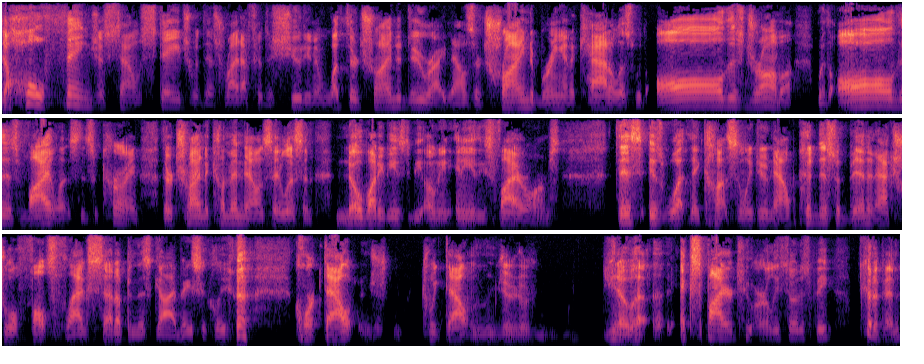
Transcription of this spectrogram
the whole thing just sounds staged with this right after the shooting. And what they're trying to do right now is they're trying to bring in a catalyst with all this drama, with all this violence that's occurring. They're trying to come in now and say, listen, nobody needs to be owning any of these firearms. This is what they constantly do. Now, could this have been an actual false flag setup and this guy basically corked out and just tweaked out and you know, uh, expired too early, so to speak. Could have been.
